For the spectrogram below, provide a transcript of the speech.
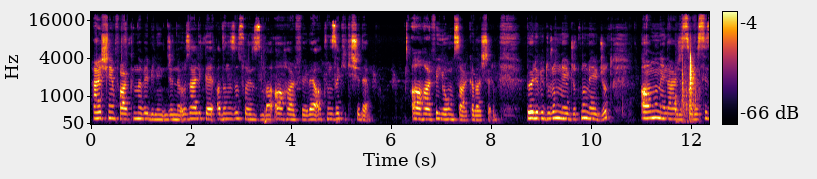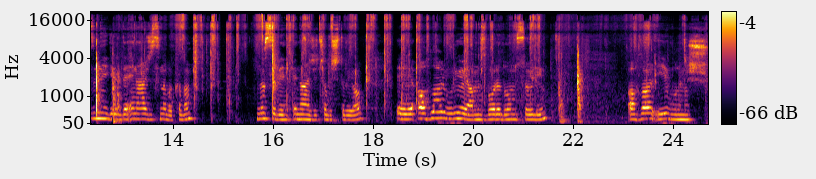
Her şeyin farkında ve bilincinde. Özellikle adınızda soyadınızda A harfi veya aklınızdaki kişi de A harfi yoğunsa arkadaşlarım. Böyle bir durum mevcut mu? Mevcut. A'nın enerjisiyle sizinle ilgili de enerjisine bakalım. Nasıl bir enerji çalıştırıyor? Ee, ahlar vuruyor yalnız bu arada onu söyleyeyim. Ahlar iyi vurmuş.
